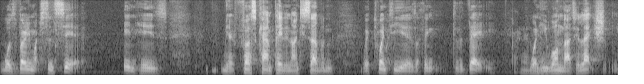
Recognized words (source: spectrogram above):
was very much sincere in his you know first campaign in '97. We're 20 years, I think, to the day when he won that election.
